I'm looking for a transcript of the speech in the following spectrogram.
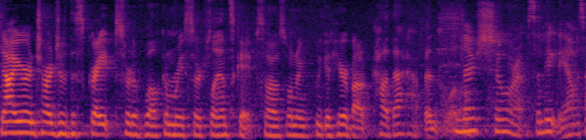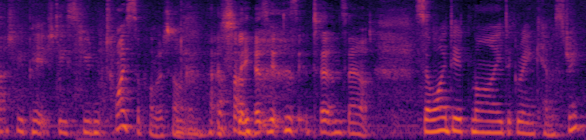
now you're in charge of this great sort of Wellcome research landscape. So I was wondering if we could hear about how that happened. No, sure, absolutely. I was actually a PhD student twice upon a time, actually, as it, as it turns out. So I did my degree in chemistry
